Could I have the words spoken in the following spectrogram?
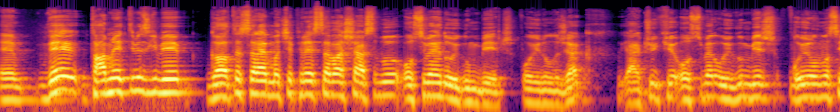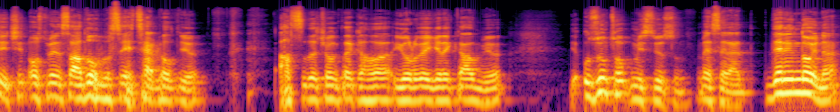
E, ve tahmin ettiğimiz gibi Galatasaray maçı presle başlarsa bu Osimhen'e de uygun bir oyun olacak. Yani çünkü Osimhen'e uygun bir oyun olması için Osimhen'in sahada olması yeterli oluyor. Aslında çok da kafa yormaya gerek kalmıyor. Uzun top mu istiyorsun? Mesela derinde oyna.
